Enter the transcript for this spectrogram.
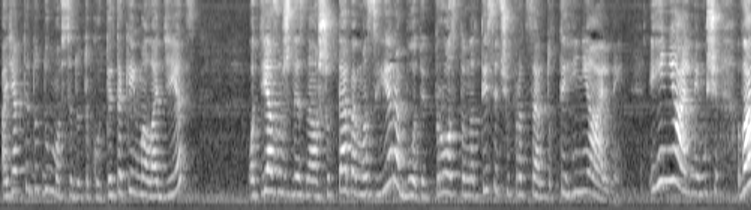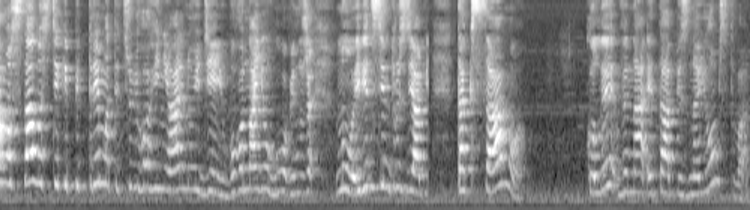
а як ти додумався до такого? Ти такий молодець. От я завжди знала, що в тебе мозги працюють просто на тисячу процентів. Ти геніальний. І геніальний мужчина. Вам осталось тільки підтримати цю його геніальну ідею, бо вона його, він уже, ну і він всім друзям. Так само, коли ви на етапі знайомства,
